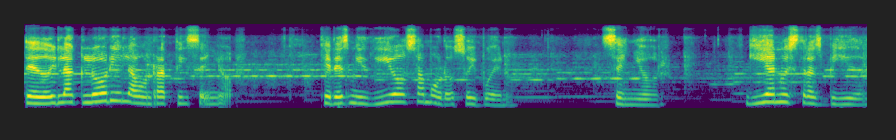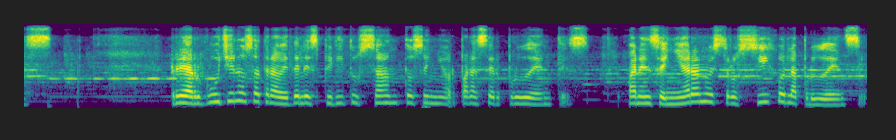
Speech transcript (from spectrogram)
te doy la gloria y la honra a ti, Señor, que eres mi Dios amoroso y bueno. Señor, guía nuestras vidas. Reargúyenos a través del Espíritu Santo, Señor, para ser prudentes, para enseñar a nuestros hijos la prudencia.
